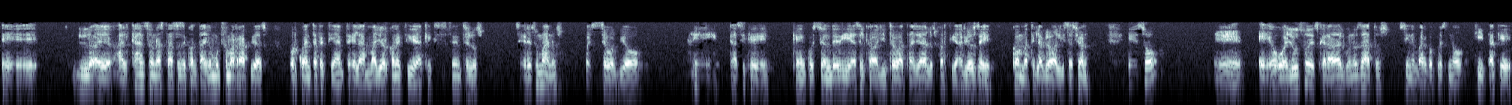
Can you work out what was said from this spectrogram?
eh, eh, alcanza unas tasas de contagio mucho más rápidas por cuenta efectivamente de la mayor conectividad que existe entre los seres humanos, pues se volvió eh, casi que, en cuestión de días el caballito de batalla de los partidarios de combatir la globalización. Eso o el uso descarado de algunos datos, sin embargo, pues no quita que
